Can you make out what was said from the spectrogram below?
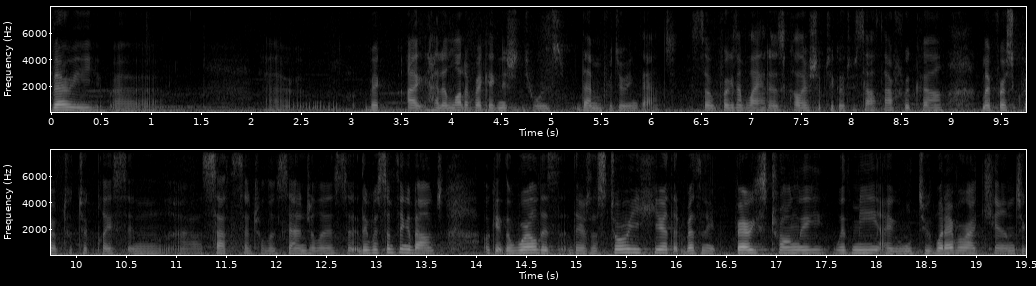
very, uh, uh, I had a lot of recognition towards them for doing that. So, for example, I had a scholarship to go to South Africa. My first trip took place in uh, South Central Los Angeles. There was something about, okay, the world is, there's a story here that resonates very strongly with me. I will do whatever I can to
